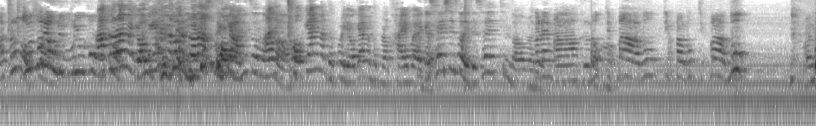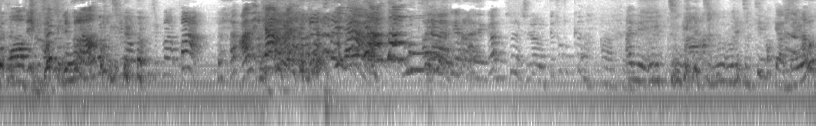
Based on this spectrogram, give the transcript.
아 그런 거 뭔 없어. 소리야, 우리, 우리 이거. 아 그러면 여기 하면 대표랑 이겨서 된게 거- 아니잖아. 아니 저기 하면 대표 여기 하면 대표랑 가위바위보. 그러니까 셋이서 이제 세 팀 나오면 그래. 아 그럼 묵지빠 묵지빠 묵지빠 묵. 와 셋이 뭐냐? 묵지빠 묵지빠 빠. 아니 야? 목소리 때 촉촉해나. 아니 우리 두개 우리 두 팀밖에 안 돼요?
